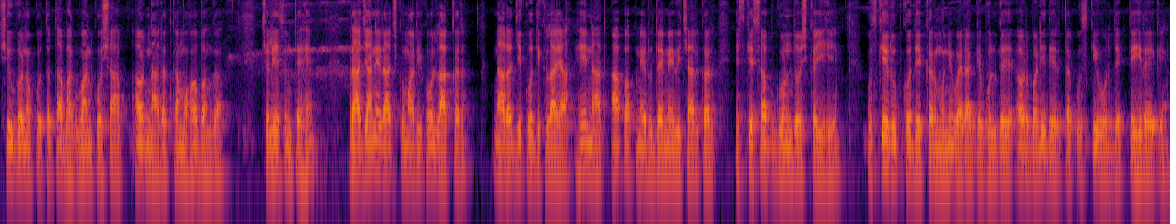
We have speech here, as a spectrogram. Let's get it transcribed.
शिवगणों को तथा भगवान को शाप और नारद का मोहभंग। चलिए सुनते हैं। राजा ने राजकुमारी को लाकर नारद जी को दिखलाया। हे नाथ, आप अपने हृदय में विचार कर, इसके सब गुण दोष कहिए। उसके रूप को देखकर मुनि वैराग्य भूल गए और बड़ी देर तक उसकी ओर देखते ही रह गए।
